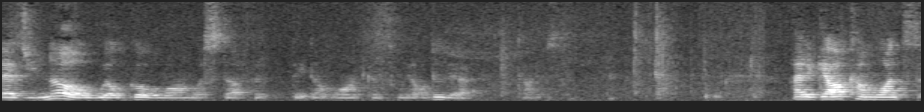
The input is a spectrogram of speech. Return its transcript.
as you know, will go along with stuff that they don't want, because we all do that at times. I had a gal come once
